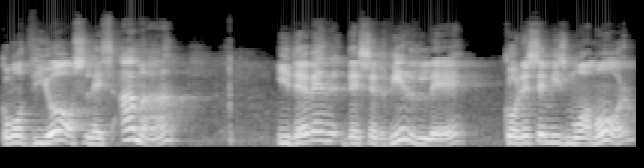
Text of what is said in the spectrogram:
cómo Dios les ama y deben de servirle con ese mismo amor.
